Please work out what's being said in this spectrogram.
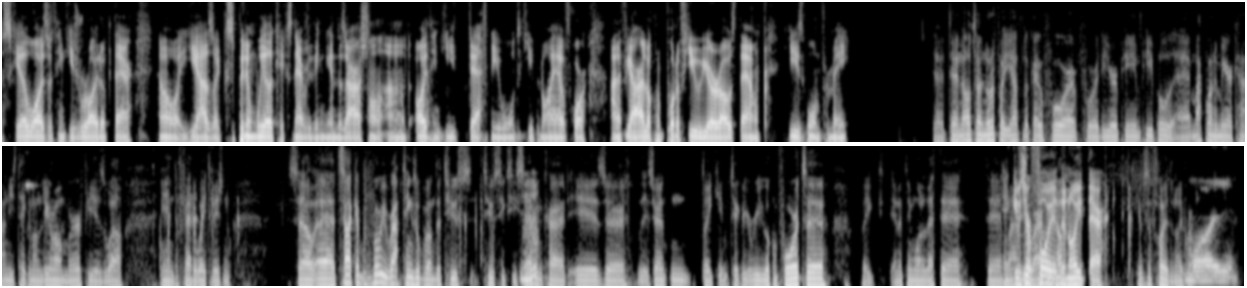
skill wise, I think he's right up there. You know, he has like spinning wheel kicks and everything in his arsenal, and I think he definitely want to keep an eye out for. And if you are looking to put a few euros down, he's one for me. Yeah, then also another fight you have to look out for for the European people. Uh, Makwan is taking on Lerone Murphy as well in the featherweight division. So, uh, Taka, before we wrap things up on the two two sixty seven mm-hmm. card, is there is there anything like in particular you're really looking forward to? Like anything want to let the the yeah, give us your fight of the night there. Give us a fight of the night. Bro.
